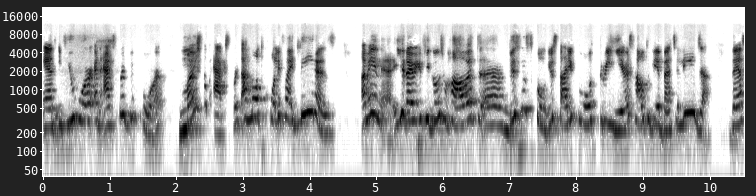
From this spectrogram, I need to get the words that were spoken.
And if you were an expert before, most of experts are not qualified leaders. I mean, you know, if you go to Harvard uh, Business School, you study for three years how to be a better leader. There's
